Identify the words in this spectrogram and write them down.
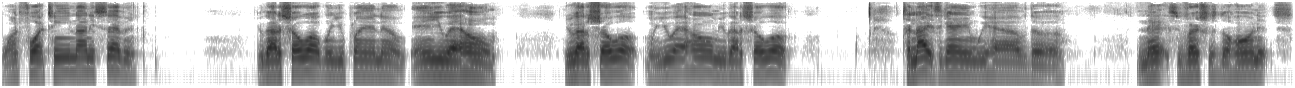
114.97. You got to show up when you playing them and you at home. You got to show up. When you at home, you got to show up. Tonight's game, we have the Nets versus the Hornets.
